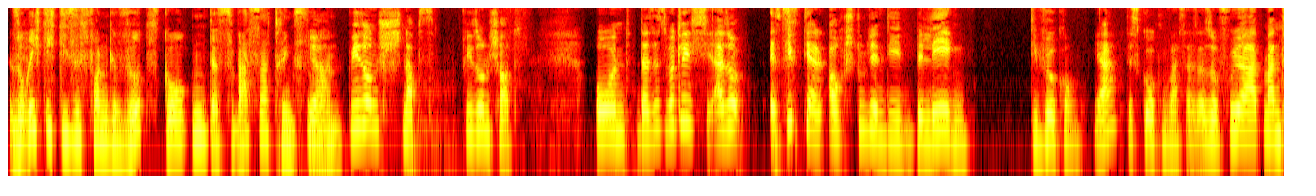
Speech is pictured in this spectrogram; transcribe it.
So richtig dieses von Gewürzgurken, das Wasser trinkst du Ja. dann. Wie so ein Schnaps. Wie so ein Shot. Und das ist wirklich, also es gibt ja auch Studien, die belegen die Wirkung, ja, des Gurkenwassers. Also früher hat man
